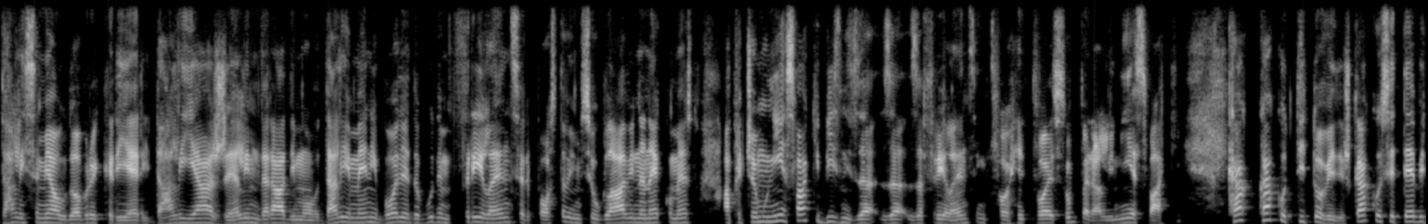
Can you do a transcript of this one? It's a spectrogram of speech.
da li sam ja u dobroj karijeri, da li ja želim da radim ovo, da li je meni bolje da budem freelancer, postavim se u glavi na neko mesto, a pri čemu nije svaki biznis za, za, za freelancing, tvoj, tvoj je super, ali nije svaki. Kako, kako ti to vidiš? Kako se tebi,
